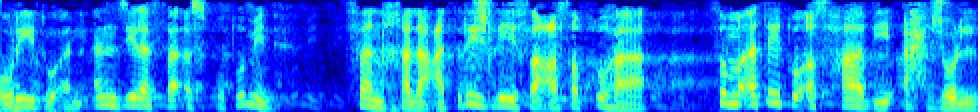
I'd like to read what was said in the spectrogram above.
أريد أن أنزل فأسقط منه. فانخلعت رجلي فعصبتها ثم أتيت أصحابي أحجل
